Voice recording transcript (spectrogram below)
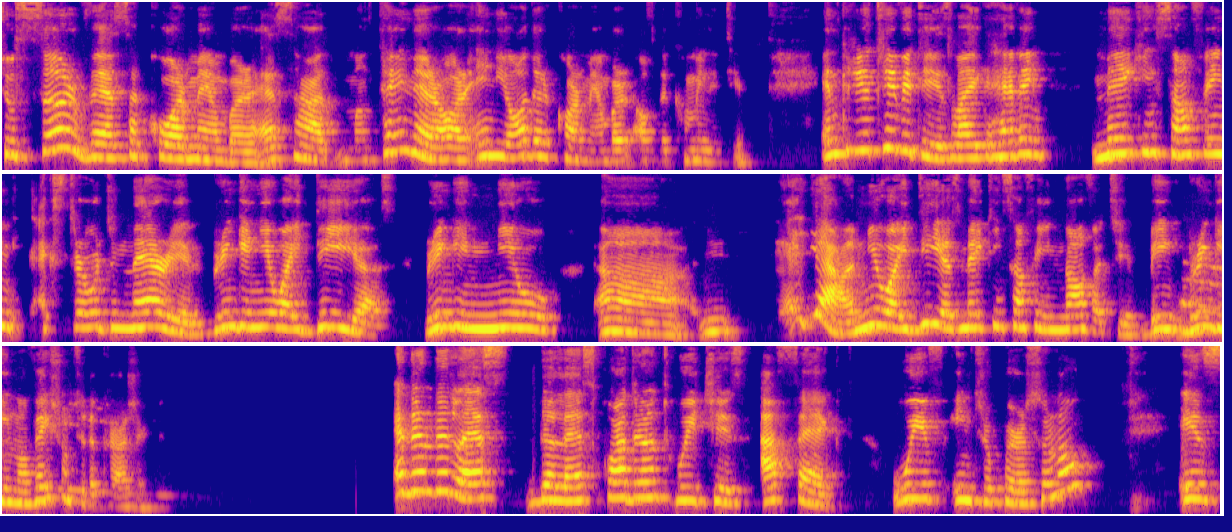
to serve as a core member, as a maintainer or any other core member of the community. And creativity is like having, making something extraordinary, bringing new ideas, bringing new, uh, yeah, new ideas, making something innovative, being, bringing innovation to the project. And then the last, the last quadrant, which is affect with interpersonal, is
